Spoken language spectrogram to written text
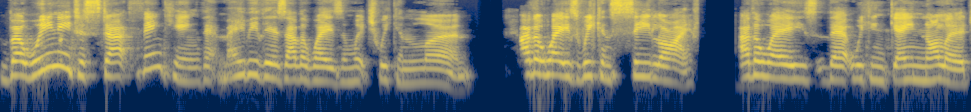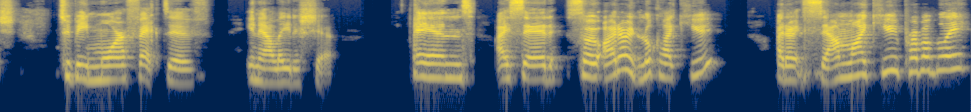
But we need to start thinking that maybe there's other ways in which we can learn, other ways we can see life, other ways that we can gain knowledge to be more effective in our leadership. And I said, So I don't look like you. I don't sound like you, probably.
